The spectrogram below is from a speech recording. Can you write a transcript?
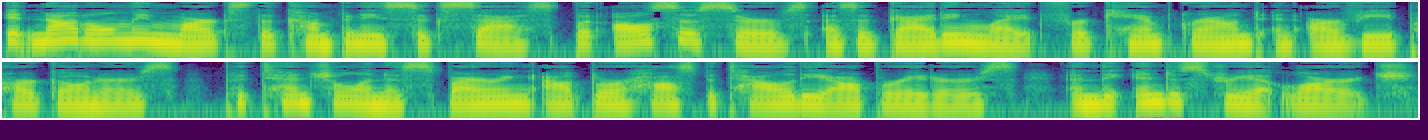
It not only marks the company's success but also serves as a guiding light for campground and RV park owners, potential and aspiring outdoor hospitality operators, and the industry at large.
